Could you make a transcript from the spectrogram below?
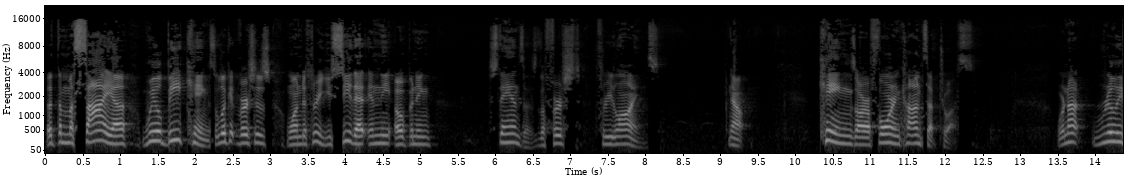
that the Messiah will be king. So look at verses 1 to 3. You see that in the opening stanzas, the first three lines. Now, kings are a foreign concept to us. We're not really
